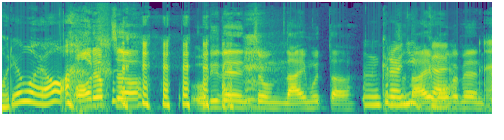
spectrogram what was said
어려워요. 어렵죠. 우리는 좀 나이 묻다. 음, 그래서 나이. 먹으면 좀,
